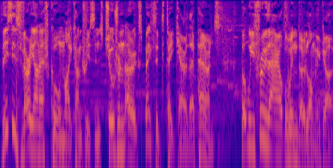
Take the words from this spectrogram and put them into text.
This is very unethical in my country since children are expected to take care of their parents, but we threw that out the window long ago.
